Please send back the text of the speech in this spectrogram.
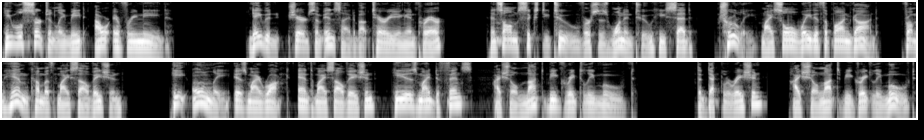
He will certainly meet our every need. David shared some insight about tarrying in prayer. In Psalm 62, verses 1 and 2, he said, Truly my soul waiteth upon God. From him cometh my salvation. He only is my rock and my salvation. He is my defense. I shall not be greatly moved. The declaration, I shall not be greatly moved,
